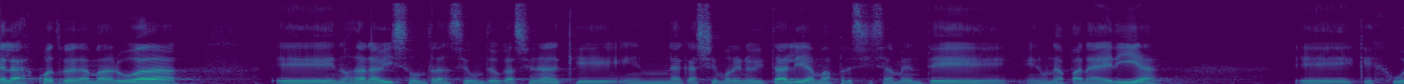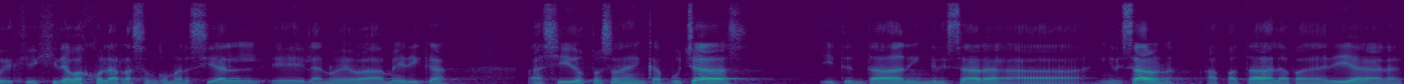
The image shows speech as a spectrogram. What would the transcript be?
a las 4 de la madrugada eh, nos dan aviso un transeúnte ocasional que en la calle Moreno de Italia, más precisamente en una panadería, eh, que, gira bajo la razón comercial eh, La Nueva América, allí dos personas encapuchadas intentaban ingresar a, ingresaron a patadas a la panadería,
